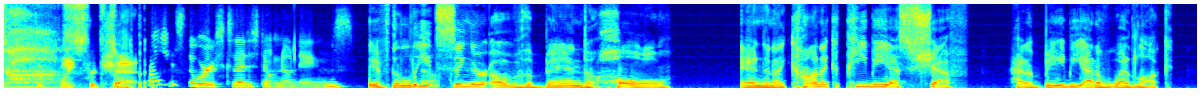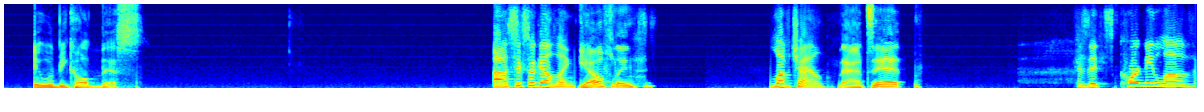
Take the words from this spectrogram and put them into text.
Point for chat. Probably just the worst because I just don't know names. if the lead singer of the band Hole and an iconic PBS chef had a baby out of wedlock, it would be called this. Uh, Six Foot Gelfling. Gelfling. Love Child. That's it. Because it's Courtney Love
